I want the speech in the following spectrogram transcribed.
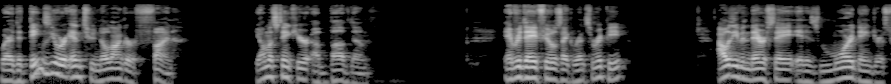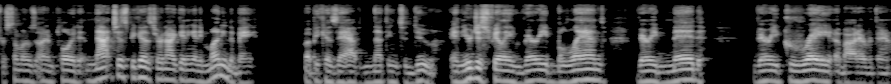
where the things you were into no longer fun. You almost think you're above them. Every day feels like rinse and repeat. I would even dare say it is more dangerous for someone who's unemployed, not just because they're not getting any money in the bank, but because they have nothing to do. And you're just feeling very bland, very mid, very gray about everything.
